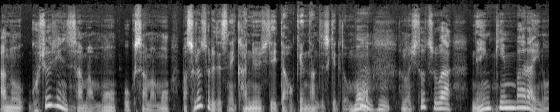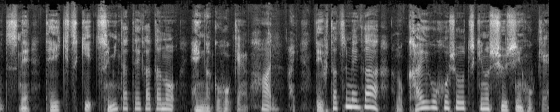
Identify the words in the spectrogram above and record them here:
あの、ご主人様も奥様も、まあ、それぞれですね、加入していた保険なんですけれども、あの、一つは、年金払いのですね、定期付き積み立て型の変額保険。はい。はい。で、二つ目が、あの、介護保障付きの就寝保険。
